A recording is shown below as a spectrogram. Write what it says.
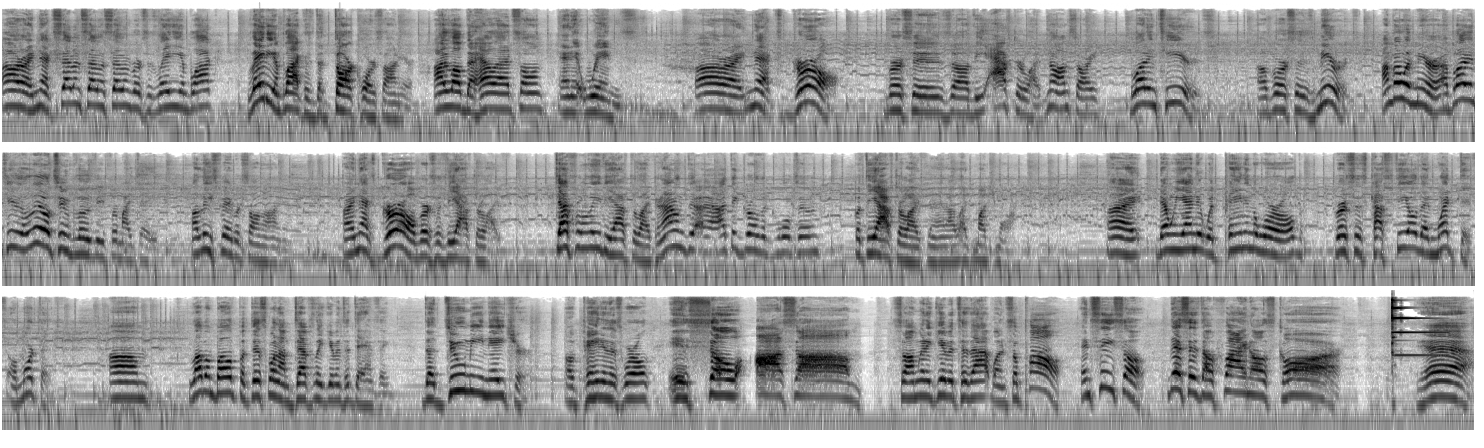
Alright, next 777 versus Lady in Black. Lady in Black is the dark horse on here. I love the hell out of that song, and it wins. Alright, next Girl versus uh, The Afterlife. No, I'm sorry. Blood and Tears uh, versus Mirrors. I'm going with Mirror. Uh, Blood and Tears a little too bluesy for my taste. My least favorite song on here. All right, next, Girl versus The Afterlife. Definitely The Afterlife. And I don't, I think Girl's a cool tune, but The Afterlife, man, I like much more. All right, then we end it with Pain in the World versus Castillo de Muertes, or Mortes. Um, Love them both, but this one I'm definitely giving to Danzig. The doomy nature of pain in this world is so awesome. So I'm going to give it to that one. So Paul Enciso, this is the final score. Yeah.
